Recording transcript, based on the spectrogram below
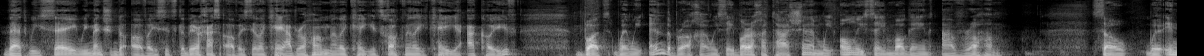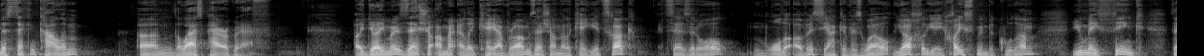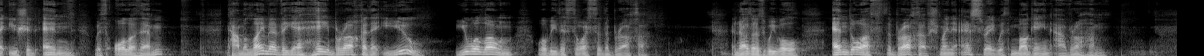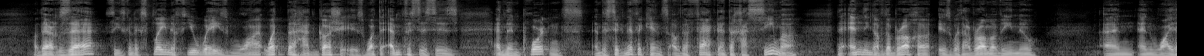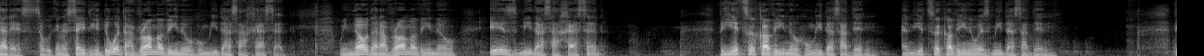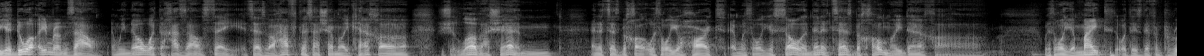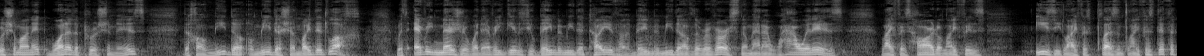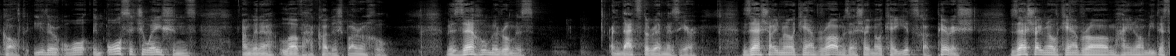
that we say, we mentioned the Avos, it's the Berchas Avos, Elekei Abraham, Elekei Yitzchak, Elekei Yaakov, but when we end the bracha we say Baruch Atah Hashem, we only say Mogain Avraham. So we're in the second column, um, the last paragraph. It says it all, all the others, Yaakov as well. You may think that you should end with all of them. That you, you alone, will be the source of the bracha. In other words, we will end off the bracha of Shemona Esrei with Mogain Avraham. So he's going to explain a few ways why, what the Hadgasha is, what the emphasis is, and the importance and the significance of the fact that the Chasima, the ending of the bracha, is with Avram Avinu, and, and why that is. So we're going to say, do it Avram Avinu who midas HaChesed? We know that Avram Avinu is midas HaChesed, the Yitzchak Avinu who midas Adin, and Yitzchak Avinu is midas Adin. The Yadua Imram Zal, and we know what the Chazal say. It says, "V'haftas Hashem leikecha." You should love Hashem, and it says with all your heart and with all your soul, and then it says "B'chol moidecha," with all your might. Or there's different perushim on it. One of the perushim is "B'chol mida umida shemoided lach." With every measure, whatever He gives you, bein b'mida toiva, and bein b'mida of the reverse, no matter how it is, life is hard or life is easy, life is pleasant, life is difficult. Either all in all situations, I'm going to love Hakadosh Baruch Hu. V'zehu merumiz, and that's the remez here. Zeh shaim elkei Avram, zeh shaim elkei Yitzchak. Pirish, zeh shaim elkei Avram, hainu amidas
